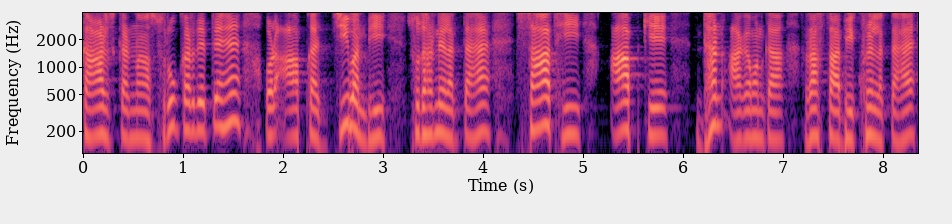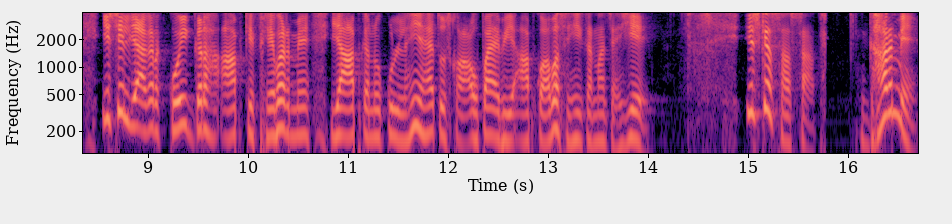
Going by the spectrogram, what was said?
कार्य करना शुरू कर देते हैं और आपका जीवन भी सुधरने लगता है। साथ ही आपके धन आगमन का रास्ता भी खुलने लगता है। इसीलिए अगर कोई ग्रह आपके फेवर में या आपके अनुकूल नहीं है तो उसका उपाय भी आपको अवश्य ही करना चाहिए। इसके साथ साथ घर में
